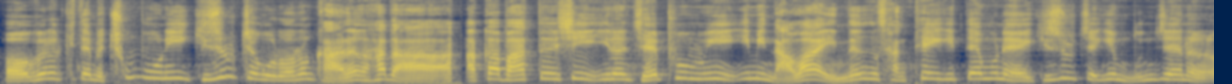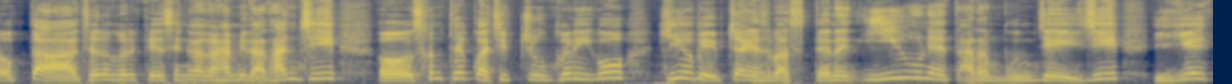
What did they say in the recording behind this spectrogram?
어, 그렇기 때문에 충분히 기술적으로는 가능하다. 아- 아까 봤듯이 이런 제품이 이미 나와 있는 상태이기 때문에 기술적인 문제는 없다. 저는 그렇게 생각을 합니다. 단지 어, 선택과 집중 그리고 기업의 입장에서 봤을 때는 이윤에 따른 문제이지 이게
